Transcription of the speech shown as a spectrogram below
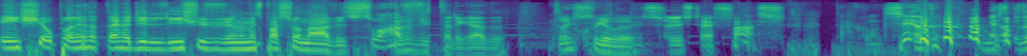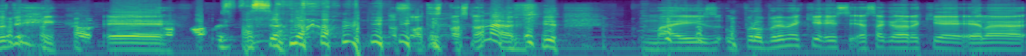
encher o planeta Terra de lixo e viver numa espaçonave. Suave, tá ligado? Tranquilo. Isso, isso é fácil. Tá acontecendo, mas tudo bem. É, Falta espaçonave. só falta espaçonave. Mas o problema é que esse- essa galera que é, ela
